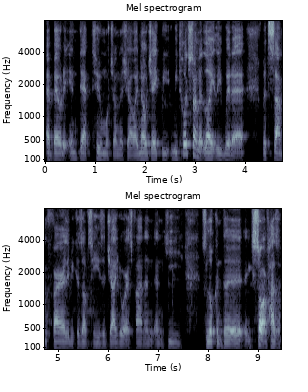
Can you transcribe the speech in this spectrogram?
about it in depth too much on the show. I know Jake, we, we touched on it lightly with uh with Sam Farley because obviously he's a Jaguars fan and, and he looking to he sort of has a,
